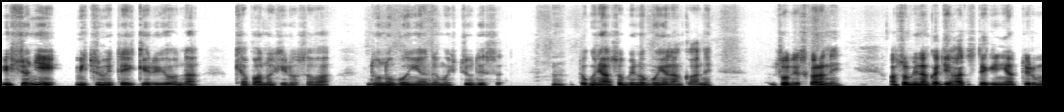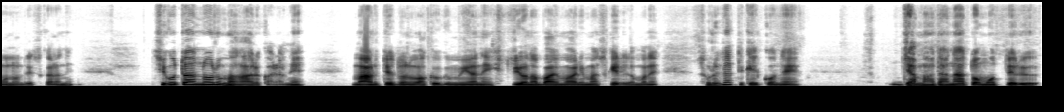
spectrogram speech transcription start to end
一緒に見つめていけるようなキャパの広さは、どの分野でも必要です。うん。特に遊びの分野なんかはね、そうですからね。遊びなんか自発的にやってるものですからね。仕事はノルマがあるからね。まあ、ある程度の枠組みはね、必要な場合もありますけれどもね。それだって結構ね、邪魔だなと思ってる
